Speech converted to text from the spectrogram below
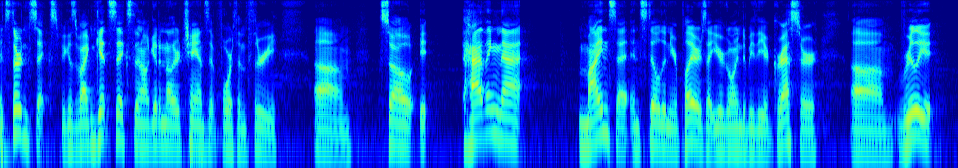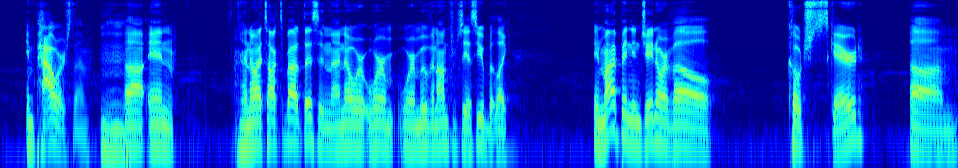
It's third and six, because if I can get six, then I'll get another chance at fourth and three. Um, so it, having that mindset instilled in your players that you're going to be the aggressor um, really empowers them. Uh, and I know I talked about this, and I know we're, we're, we're moving on from CSU, but like, in my opinion, Jay Norvell coached scared um,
